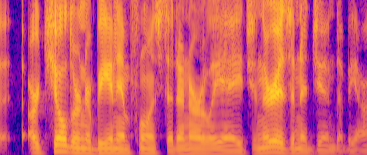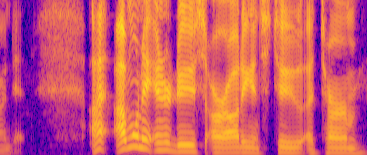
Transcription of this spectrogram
uh, our children are being influenced at an early age and there is an agenda behind it. I i want to introduce our audience to a term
